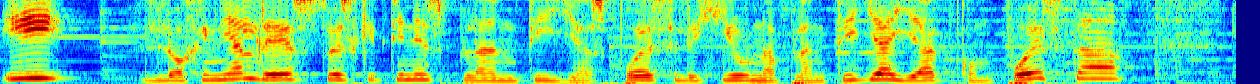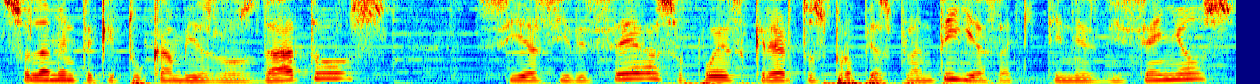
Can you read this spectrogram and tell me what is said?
y lo genial de esto es que tienes plantillas. Puedes elegir una plantilla ya compuesta, solamente que tú cambies los datos si así deseas o puedes crear tus propias plantillas. Aquí tienes diseños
